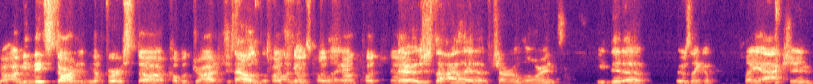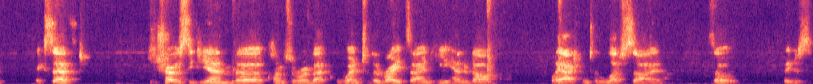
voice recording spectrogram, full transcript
Go- I mean, they started in the first uh, couple drives, just That going was the touchdown, funniest play. touchdown, touchdown. There was just a highlight of Trevor Lawrence. He did a it was like a play action, except Travis Etienne, the Clemson running back, went to the right side and he handed off play action to the left side. So they just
